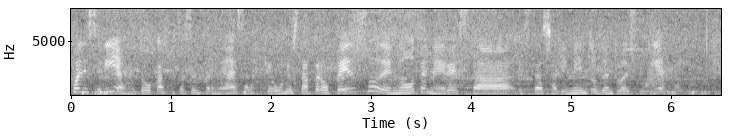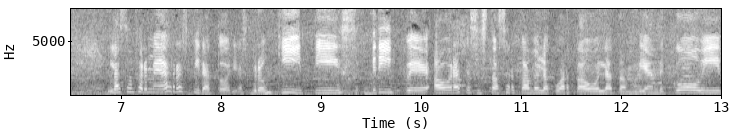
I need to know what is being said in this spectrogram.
¿Cuáles, serían en todo caso estas enfermedades a las que uno está propenso de no tener estos alimentos dentro de su dieta? Las enfermedades respiratorias, bronquitis, gripe, ahora que se está acercando la cuarta ola también de COVID,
